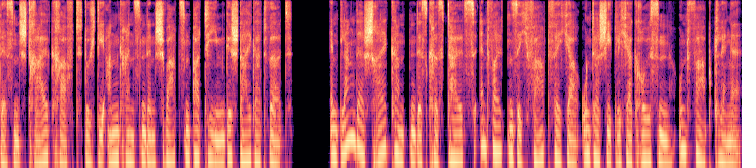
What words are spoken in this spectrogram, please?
dessen Strahlkraft durch die angrenzenden schwarzen Partien gesteigert wird. Entlang der Schrägkanten des Kristalls entfalten sich Farbfächer unterschiedlicher Größen und Farbklänge.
